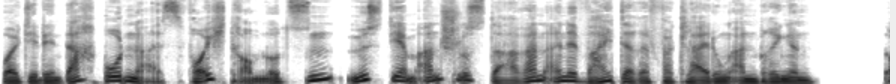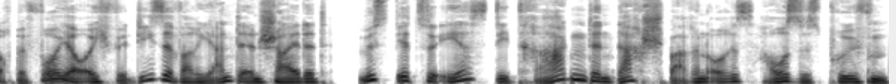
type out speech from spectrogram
Wollt ihr den Dachboden als Feuchtraum nutzen, müsst ihr im Anschluss daran eine weitere Verkleidung anbringen. Doch bevor ihr euch für diese Variante entscheidet, müsst ihr zuerst die tragenden Dachsparren eures Hauses prüfen,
